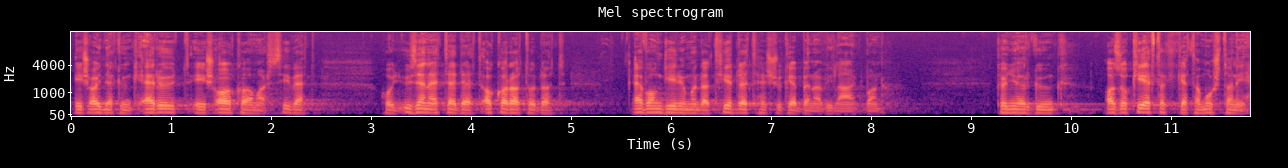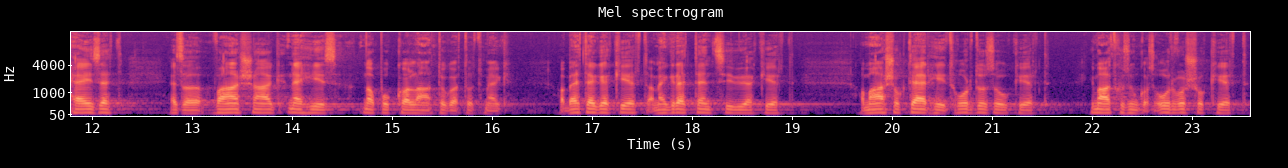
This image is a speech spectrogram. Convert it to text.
és adj nekünk erőt és alkalmas szívet, hogy üzenetedet, akaratodat, evangéliumodat hirdethessük ebben a világban. Könyörgünk azokért, akiket a mostani helyzet, ez a válság nehéz napokkal látogatott meg a betegekért, a megrettent szívűekért, a mások terhét hordozókért, imádkozunk az orvosokért,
